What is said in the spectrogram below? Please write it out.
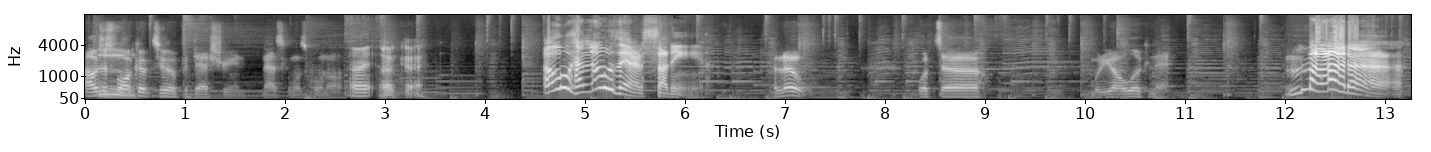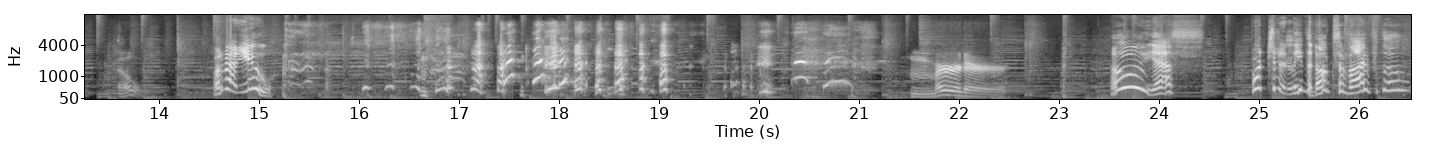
I'll just Hmm. walk up to a pedestrian and ask him what's going on. All right. okay. Oh, hello there, Sonny. Hello. What's uh? What are y'all looking at? Murder. Oh, What about you? murder. Oh, yes. Fortunately, the dog survived, though.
